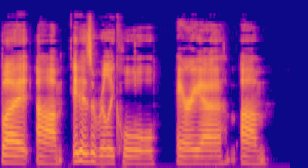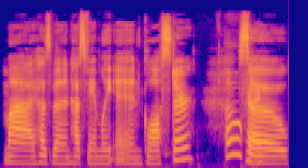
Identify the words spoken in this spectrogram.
but um, it is a really cool area um, my husband has family in Gloucester oh okay. so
